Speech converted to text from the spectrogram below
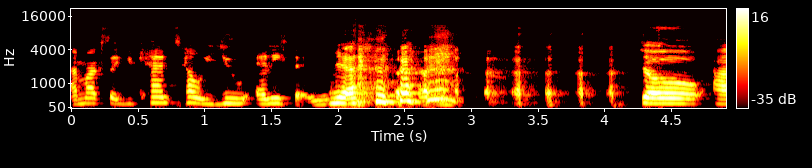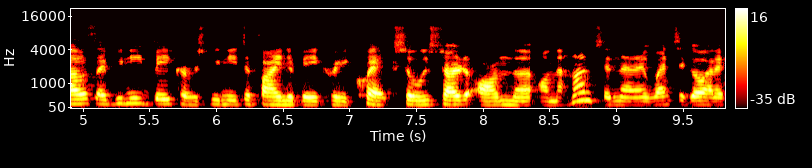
And Mark said, "You can't tell you anything." Yeah. So I was like, we need bakers. We need to find a bakery quick. So we started on the on the hunt, and then I went to go and I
